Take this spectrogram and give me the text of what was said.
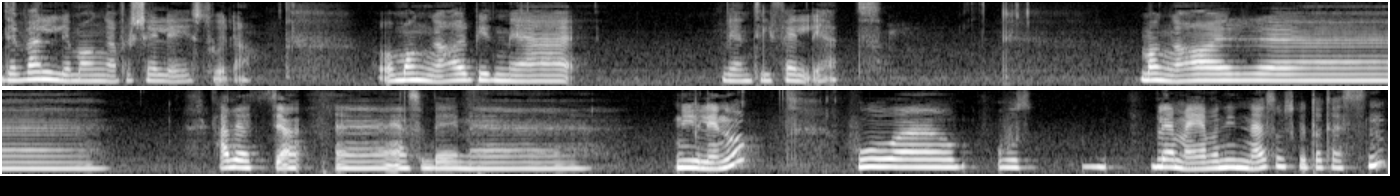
det er veldig mange forskjellige historier. Og mange har blitt med ved en tilfeldighet. Mange har eh, jeg vet en, eh, en som ble med nylig nå. Hun, eh, hun ble med ei venninne som skulle ta testen.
